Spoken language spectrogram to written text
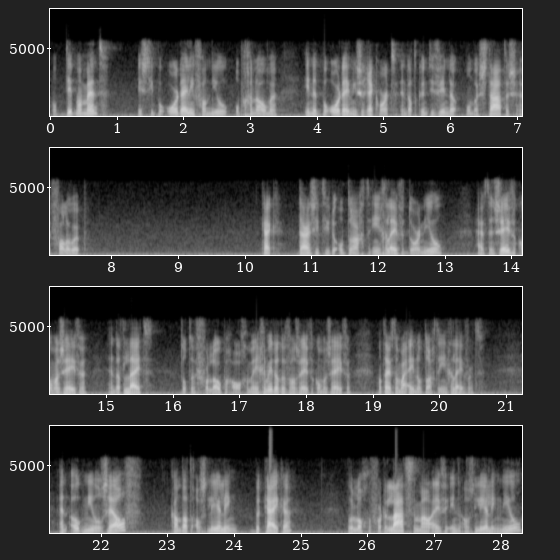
Op dit moment is die beoordeling van Niel opgenomen in het beoordelingsrecord en dat kunt u vinden onder status en follow-up. Kijk, daar ziet u de opdracht ingeleverd door Neil. Hij heeft een 7,7 en dat leidt tot een voorlopig algemeen gemiddelde van 7,7, want hij heeft nog maar één opdracht ingeleverd. En ook Neil zelf kan dat als leerling bekijken. We loggen voor de laatste maal even in als leerling Neil.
